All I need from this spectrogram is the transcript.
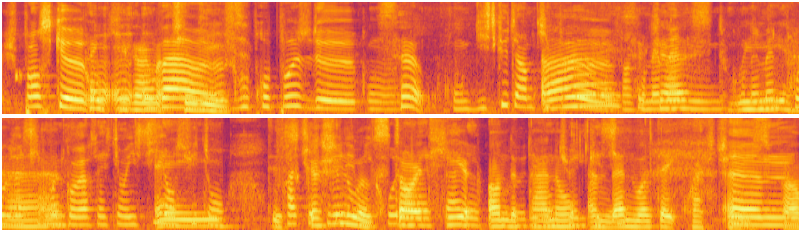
je pense que on, on va, je vous propose de qu'on qu discute un petit peu, qu'on amène, qu amène progressivement une conversation ici. Ensuite, on, on fera circuler les micros dans la salle pour questions. Euh,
